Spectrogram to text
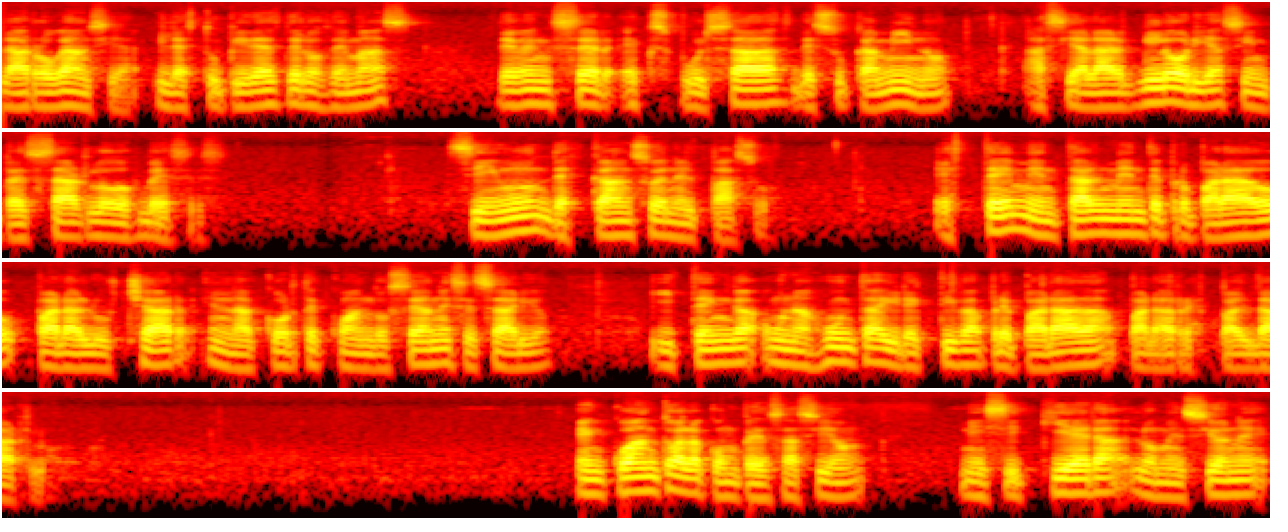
la arrogancia y la estupidez de los demás deben ser expulsadas de su camino hacia la gloria sin pensarlo dos veces, sin un descanso en el paso esté mentalmente preparado para luchar en la corte cuando sea necesario y tenga una junta directiva preparada para respaldarlo. En cuanto a la compensación, ni siquiera lo mencione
